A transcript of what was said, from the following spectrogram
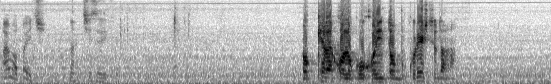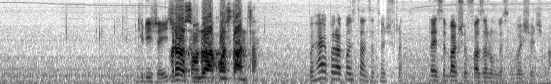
Hai mă pe aici. Na, ce să zic eu. O, chiar acolo cu ocolind tot Bucureștiul, da. Grijă aici. Vreau să mă duc la Constanța. Păi hai pe la Constanța atunci, frate. Stai să bag și o fază lungă, să văd și eu ceva.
